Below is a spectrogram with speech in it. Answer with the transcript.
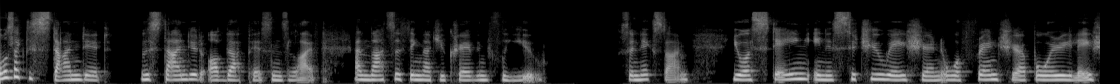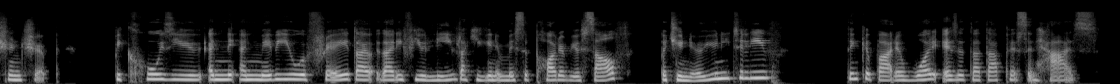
almost like the standard, the standard of that person's life. And that's the thing that you're craving for you. So next time you are staying in a situation or a friendship or a relationship because you and and maybe you're afraid that, that if you leave, like you're gonna miss a part of yourself, but you know you need to leave. Think about it. What is it that that person has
